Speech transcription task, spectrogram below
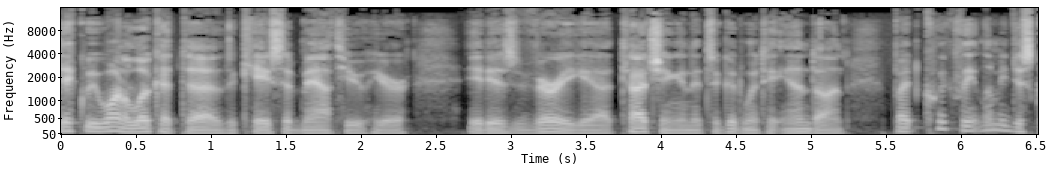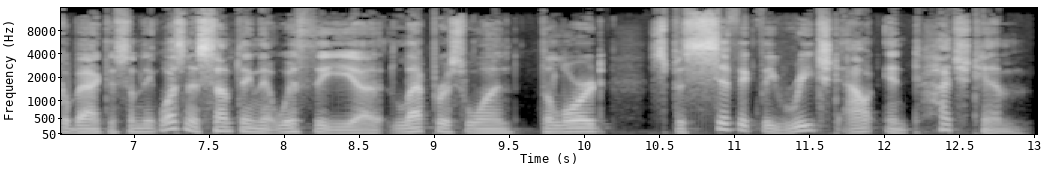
Dick, we want to look at uh, the case of Matthew here. It is very uh, touching, and it's a good one to end on. But quickly, let me just go back to something. Wasn't it something that with the uh, leprous one, the Lord specifically reached out and touched him?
